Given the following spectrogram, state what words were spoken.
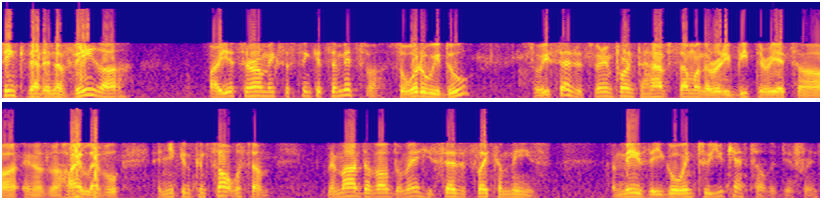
think that in a Avera, our Yetzer Hara makes us think it's a mitzvah. So what do we do? So he says it's very important to have someone already beat their Yetzer Hara you know, on a high level, and you can consult with them. He says it's like a maze. A maze that you go into, you can't tell the difference.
